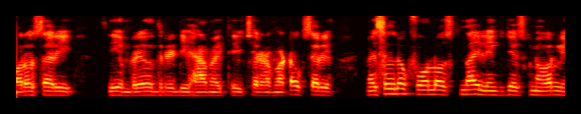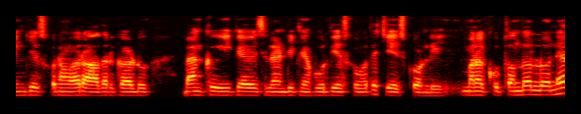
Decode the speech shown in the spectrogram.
మరోసారి సీఎం రేవంత్ రెడ్డి హామీ అయితే ఇచ్చారనమాట ఒకసారి మెసేజ్లోకి ఫోన్లో వస్తున్నాయి. లింక్ చేసుకున్న వారు లింక్ చేసుకున్న వారు ఆధార్ కార్డు బ్యాంకు ఈకేవైసీ లాంటివి పూర్తి చేసుకోకపోతే చేసుకోండి. మనకు తొందరలోనే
